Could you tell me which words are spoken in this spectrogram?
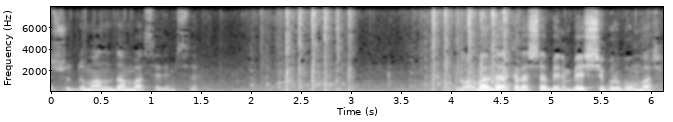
şu dumanlıdan bahsedeyim size. Normalde arkadaşlar benim beşli grubum var.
